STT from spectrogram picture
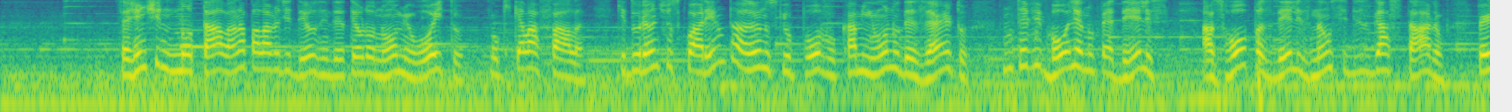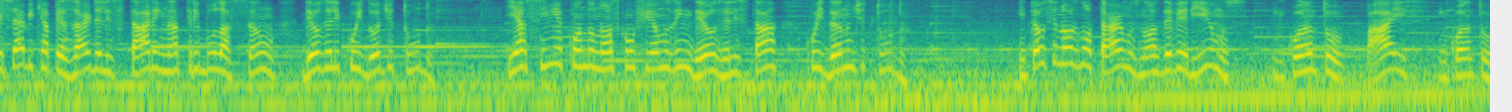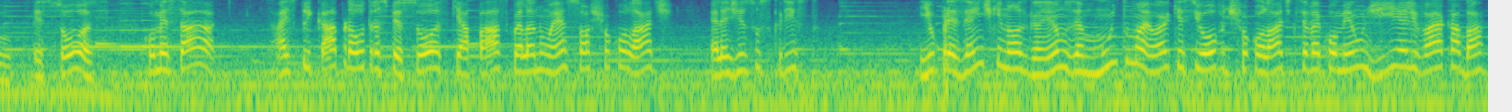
Se a gente notar lá na palavra de Deus, em Deuteronômio 8, o que, que ela fala? Que durante os 40 anos que o povo caminhou no deserto, não teve bolha no pé deles, as roupas deles não se desgastaram. Percebe que apesar deles estarem na tribulação, Deus ele cuidou de tudo. E assim é quando nós confiamos em Deus, Ele está cuidando de tudo. Então, se nós notarmos, nós deveríamos, enquanto pais, enquanto pessoas, começar a explicar para outras pessoas que a Páscoa ela não é só chocolate, ela é Jesus Cristo. E o presente que nós ganhamos é muito maior que esse ovo de chocolate que você vai comer um dia e ele vai acabar.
